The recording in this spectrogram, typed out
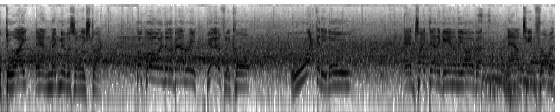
Looked away and magnificently struck. Oh, into the boundary, beautifully caught. Whackety doo. And take that again in the over. Now 10 from it.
